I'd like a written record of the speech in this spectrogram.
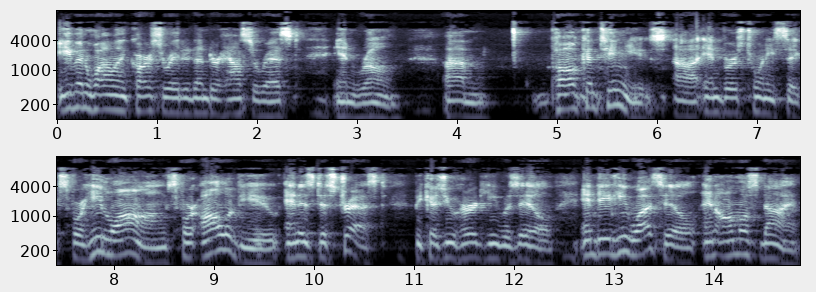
even while incarcerated under house arrest in Rome. Um, Paul continues uh, in verse 26 For he longs for all of you and is distressed because you heard he was ill. Indeed, he was ill and almost died.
